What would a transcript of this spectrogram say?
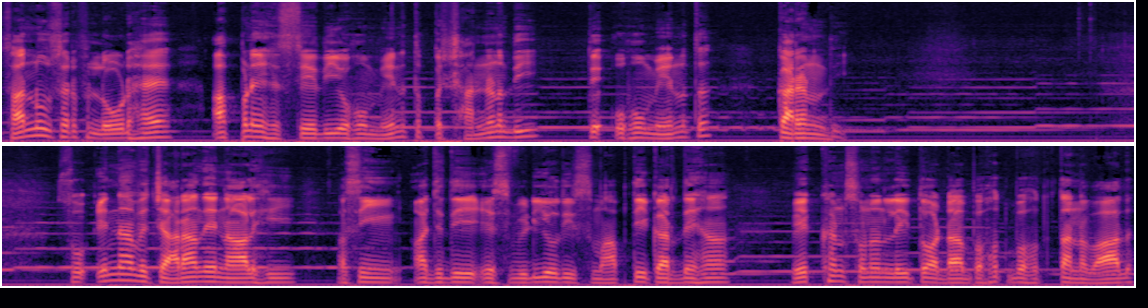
ਸਾਨੂੰ ਸਿਰਫ ਲੋੜ ਹੈ ਆਪਣੇ ਹਿੱਸੇ ਦੀ, ਉਹ ਮਿਹਨਤ ਪਛਾਣਨ ਦੀ ਤੇ ਉਹ ਮਿਹਨਤ ਕਰਨ ਦੀ। ਸੋ ਇਹਨਾਂ ਵਿਚਾਰਾਂ ਦੇ ਨਾਲ ਹੀ ਅਸੀਂ ਅੱਜ ਦੀ ਇਸ ਵੀਡੀਓ ਦੀ ਸਮਾਪਤੀ ਕਰਦੇ ਹਾਂ। ਵੇਖਣ, ਸੁਣਨ ਲਈ ਤੁਹਾਡਾ ਬਹੁਤ-ਬਹੁਤ ਧੰਨਵਾਦ।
